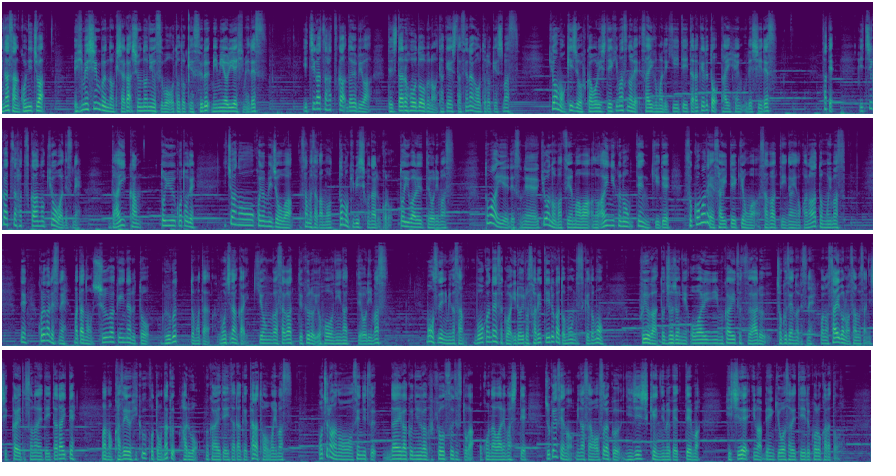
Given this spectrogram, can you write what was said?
皆さんこんにちは。愛媛新聞の記者が旬のニュースをお届けする耳より愛媛です。1月20日土曜日はデジタル報道部の竹下瀬名がお届けします。今日も記事を深掘りしていきますので最後まで聞いていただけると大変嬉しいです。さて1月20日の今日はですね大寒ということで一応あの暦上は寒さが最も厳しくなる頃と言われております。とはいえですね、今日の松山はあのあいにくの天気で、そこまで最低気温は下がっていないのかなと思います。で、これがですね、またあの週明けになると、ぐぐっとまたもう一段階気温が下がってくる予報になっております。もうすでに皆さん、防寒対策はいろいろされているかと思うんですけども、冬が徐々に終わりに向かいつつある直前のですね、この最後の寒さにしっかりと備えていただいて、あの風邪をひくことなく春を迎えていただけたらと思います。もちろんあの先日大学入学共通テストが行われまして受験生の皆さんはおそらく二次試験に向けて、まあ、必死で今勉強をされている頃からと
